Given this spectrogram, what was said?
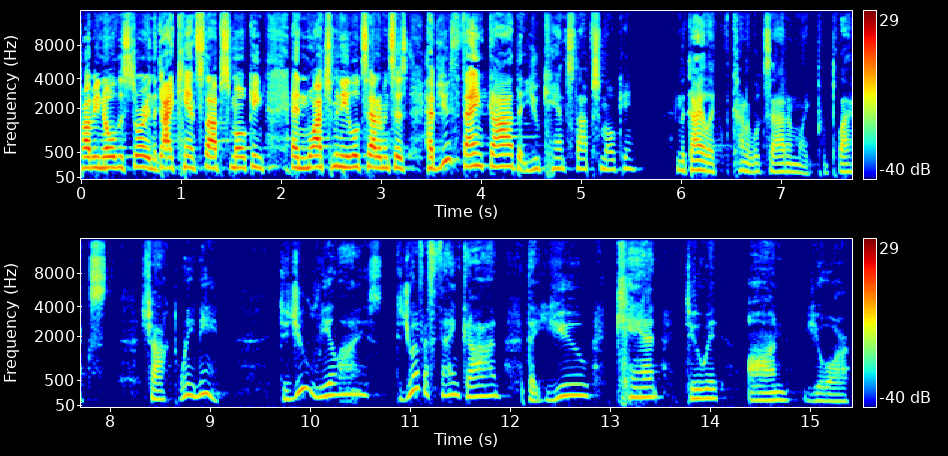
probably know the story, and the guy can't stop smoking. And Watchman Nee looks at him and says, Have you thanked God that you can't stop smoking? And the guy like kind of looks at him like perplexed, shocked. What do you mean? Did you realize, did you ever thank God that you can't do it on your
